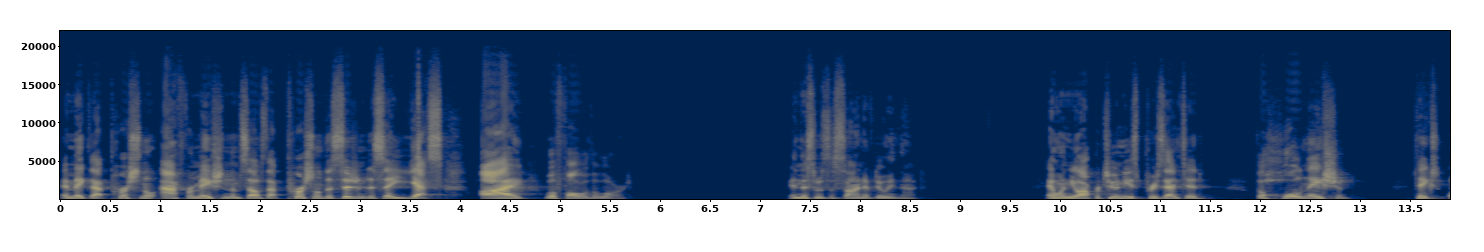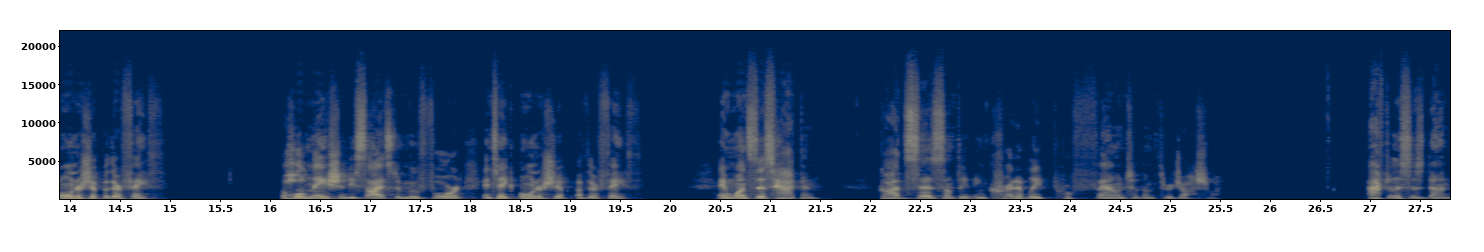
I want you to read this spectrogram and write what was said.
and make that personal affirmation themselves, that personal decision to say, Yes, I will follow the Lord. And this was the sign of doing that. And when the opportunity is presented, the whole nation takes ownership of their faith. The whole nation decides to move forward and take ownership of their faith. And once this happened, God says something incredibly profound to them through Joshua. After this is done,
